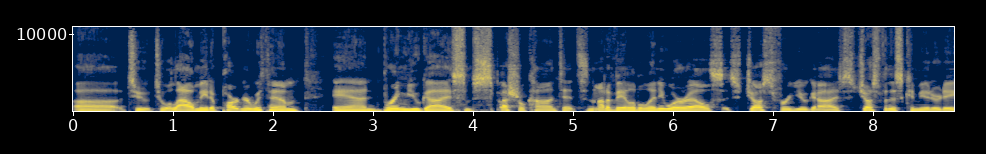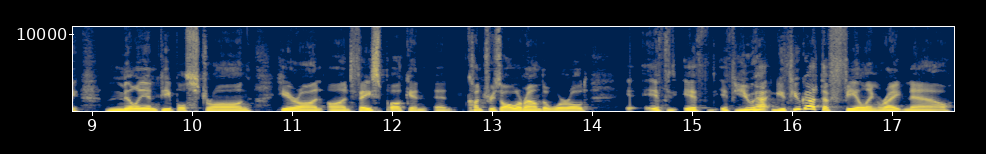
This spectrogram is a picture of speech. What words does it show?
uh, to to allow me to partner with him and bring you guys some special content. It's not available anywhere else. It's just for you guys. Just for this community. Million people strong here on on facebook and and countries all around the world. If if if you have if you got the feeling right now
